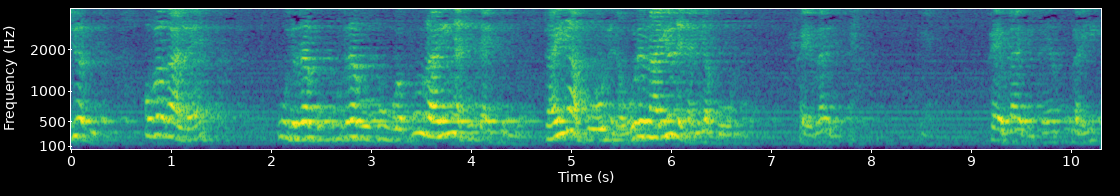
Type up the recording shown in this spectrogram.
ရွတ်နေဟိုဘက်ကလည်းပူတဲ့ပူပူတဲ့ပူပူပူရာကြီးနဲ့ထိတိုက်တယ် ဓာကြီးကပိုးနေတာဝေဒနာရွတ်နေတာကြီးကပိုးနေဖယ်လိုက်ဖယ်လိုက်တယ်ပူရာကြီး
